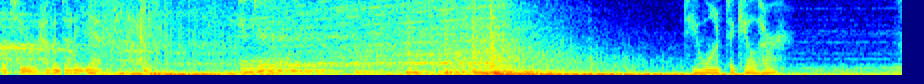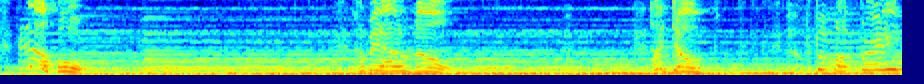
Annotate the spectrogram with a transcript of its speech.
But you haven't done it yet. Andrew? Do you want to kill her? No! I mean, I don't know. I don't. But my brain.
